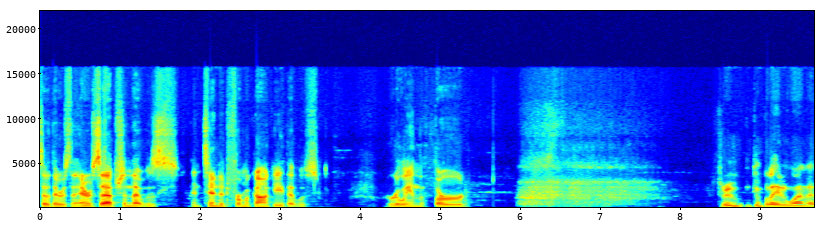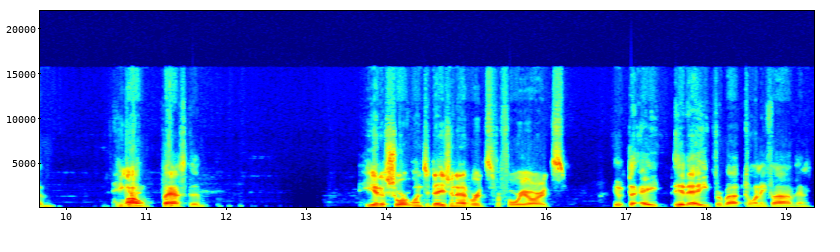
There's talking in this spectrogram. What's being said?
So there was the interception that was intended for McConkey that was early in the third. Threw completed one to He long got pass to he had a short one to Daijun Edwards for four yards. hit the eight, hit eight for about 25, then.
